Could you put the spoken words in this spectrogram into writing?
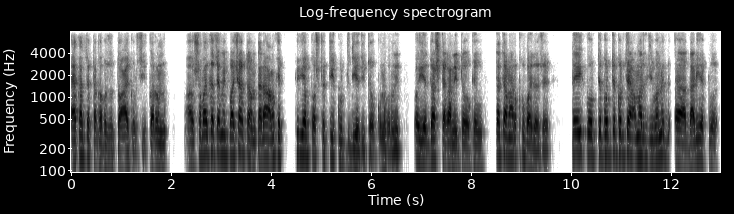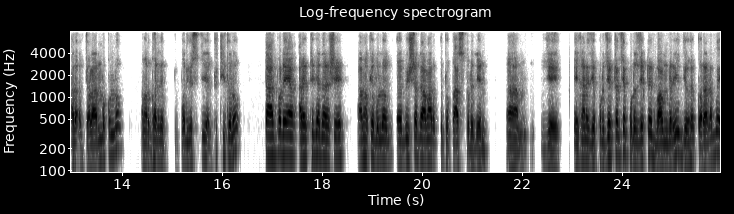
এক হাজার টাকা পর্যন্ত আয় করছি। কারণ সবার কাছে আমি পয়সা হতাম তারা আমাকে ফ্রি অফ কষ্ট টিকুট দিয়ে দিত কোনো কোনো। ওই দশ টাকা নিত কেউ তাতে আমার খুব ফায়দা হয়েছে তো এই করতে করতে করতে আমার জীবনে গাড়ি একটু চলা আরম্ভ করল। আমার ঘরের পরিবেশটি একটু ঠিক হলো। তারপরে আরেক ঠিকাদার এসে আমাকে বলল "আহ, বিশ্বদা আমার একটু কাজ করে দিন। যে এখানে যে প্রজেক্ট আছে প্রজেক্টের বাউন্ডারি যে হয় করা লাগবে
